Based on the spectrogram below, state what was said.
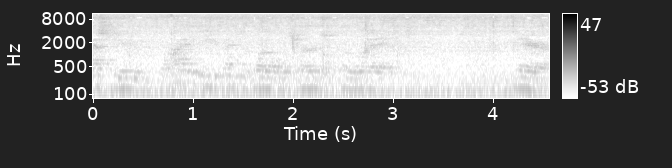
ask you, why do you think the global church delayed their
